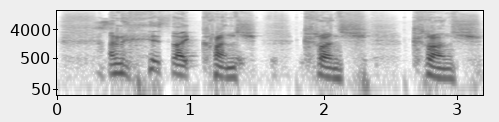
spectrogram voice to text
and it's like crunch, crunch, crunch,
